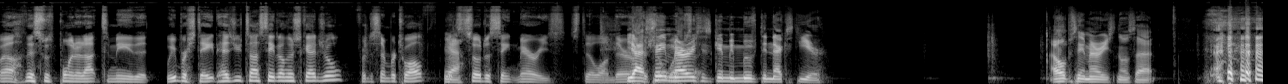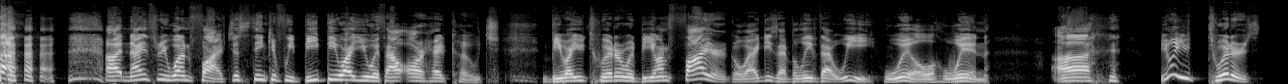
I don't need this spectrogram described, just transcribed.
Well, this was pointed out to me that Weber State has Utah State on their schedule for December 12th. but Yeah. So does St. Mary's still on their Yeah, St. Mary's website. is going to be moved to next year. I hope St. Mary's knows that. uh, 9315. Just think if we beat BYU without our head coach, BYU Twitter would be on fire. Go Aggies. I believe that we will win. Uh, BYU Twitter's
